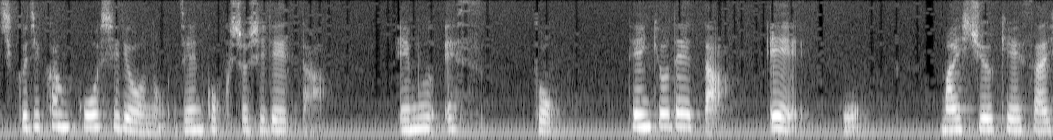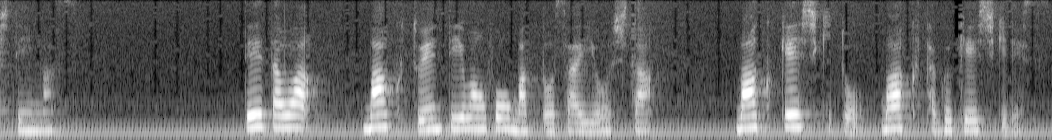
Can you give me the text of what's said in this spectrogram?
蓄次観光資料の全国書誌データ MS と転居データ A を毎週掲載しています。データは Mark21 フォーマットを採用したマーク形式とマークタグ形式です。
